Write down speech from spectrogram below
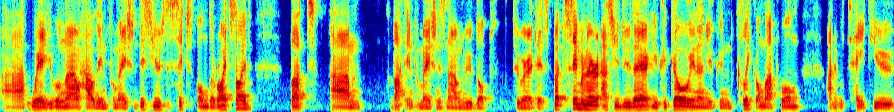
uh, where you will now have the information. This used to sit on the right side, but um, that information is now moved up to where it is. But similar as you do there, you could go in and you can click on that one and it will take you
